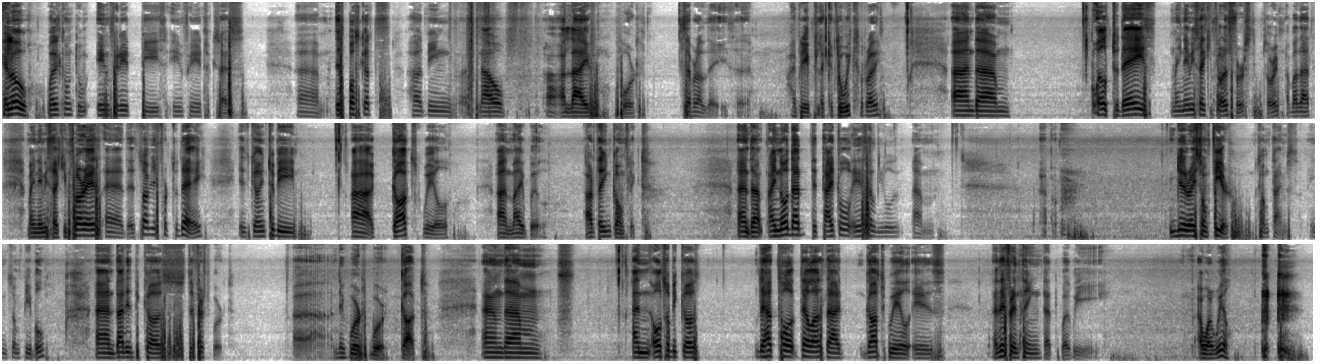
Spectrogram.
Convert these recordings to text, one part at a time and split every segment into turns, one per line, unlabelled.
Hello, welcome to Infinite Peace, Infinite Success. Um, this podcast has been uh, now uh, alive for several days. Uh, I believe like two weeks already. And um, well, today is, my name is Elkin Flores. First, sorry about that. My name is Elkin Flores, and the subject for today is going to be uh, God's will and my will. Are they in conflict? And uh, I know that the title is a little um, uh, generate some fear sometimes in some people, and that is because the first word, uh, the word word God, and um, and also because they have told tell us that God's will is a different thing that what we our will.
